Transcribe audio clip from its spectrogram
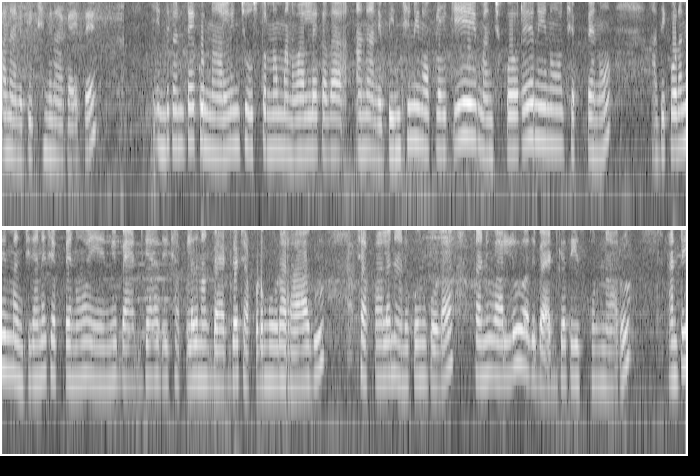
అని అనిపించింది నాకైతే. ఎందుకంటే కొన్నాళ్ళ నుంచి చూస్తున్నాం మన వాళ్ళే కదా అని అనిపించి నేను ఒకరికి మంచి కోరే నేను చెప్పాను. అది కూడా నేను మంచిగానే చెప్పాను. ఏమీ బ్యాడ్గా అది చెప్పలేదు. నాకు బ్యాడ్గా చెప్పడం కూడా రాదు. చెప్పాలని అనుకోను కూడా. కానీ వాళ్ళు అది బ్యాడ్గా తీసుకున్నారు. అంటే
